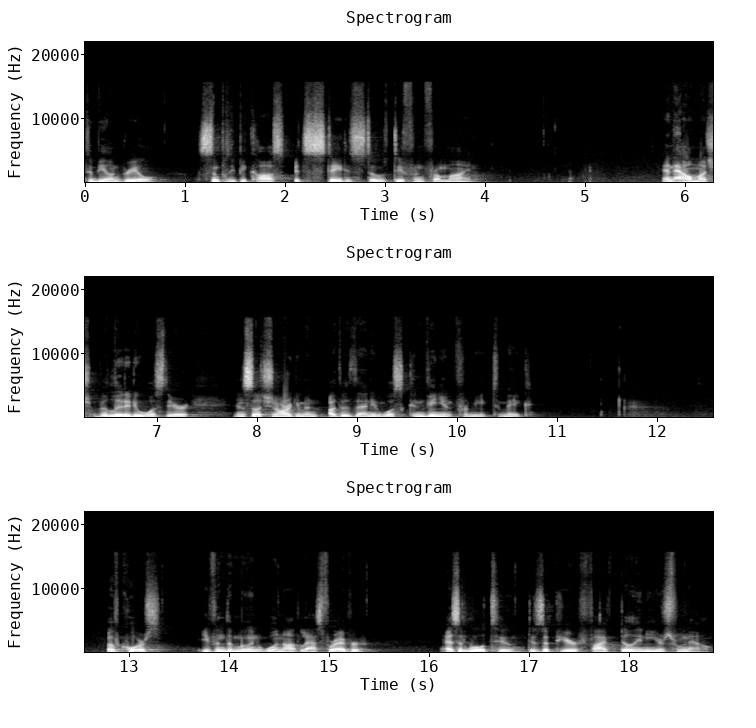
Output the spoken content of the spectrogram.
to be unreal simply because its state is so different from mine? And how much validity was there in such an argument other than it was convenient for me to make? Of course, even the moon will not last forever as it will too disappear 5 billion years from now.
